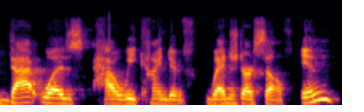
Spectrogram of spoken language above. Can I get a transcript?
that was how we kind of wedged ourselves in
